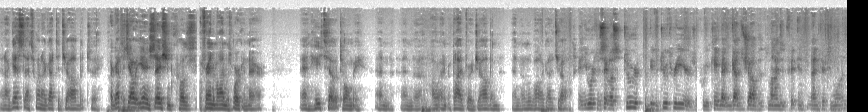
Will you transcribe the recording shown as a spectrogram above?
And I guess that's when I got the job at uh, I got the job at Union Station because a friend of mine was working there, and he told me, and and uh, I went and applied for a job, and and a little while I got a job. And you worked in St. Louis two or either two or three years before you came back and got the job at the mines in 1951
